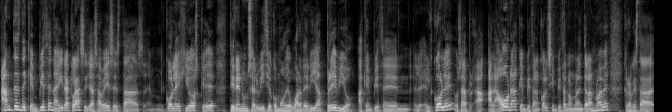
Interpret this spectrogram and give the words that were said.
antes de que empiecen a ir a clase, ya sabéis, estos em, colegios que tienen un servicio como de guardería previo a que empiecen el, cole, o sea, a, a la hora que empiezan si empieza normalmente a las 9, creo que está,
